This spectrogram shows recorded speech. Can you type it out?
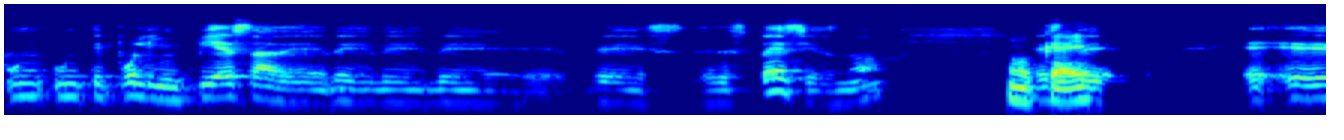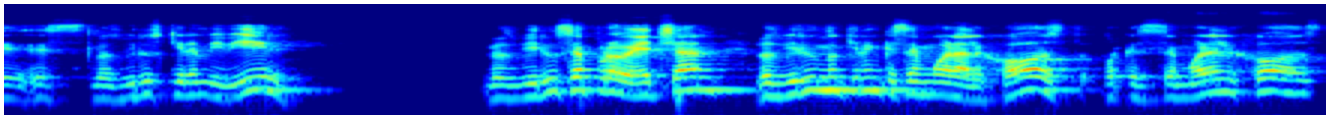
un, tipo limpieza de, especies, ¿no? Ok. Este, e, e, es, los virus quieren vivir. Los virus se aprovechan, los virus no quieren que se muera el host, porque si se muere el host,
